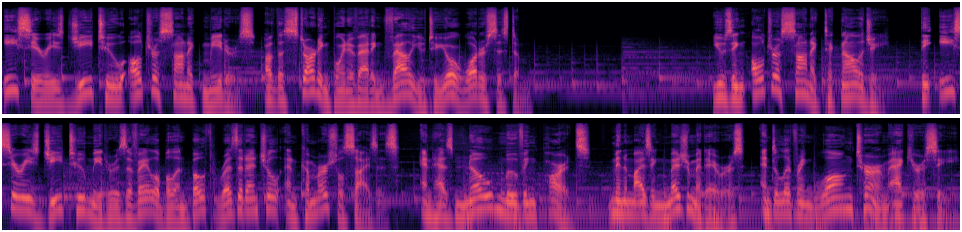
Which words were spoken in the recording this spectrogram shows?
E-Series G2 ultrasonic meters are the starting point of adding value to your water system. Using ultrasonic technology, the E-Series G2 meter is available in both residential and commercial sizes and has no moving parts, minimizing measurement errors and delivering long-term accuracy.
